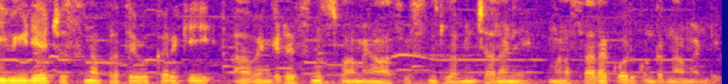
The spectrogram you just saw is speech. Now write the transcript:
ఈ వీడియో చూస్తున్న ప్రతి ఒక్కరికి ఆ వెంకటేశ్వర స్వామి ఆశీస్సులు లభించాలని మనసారా కోరుకుంటున్నామండి.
